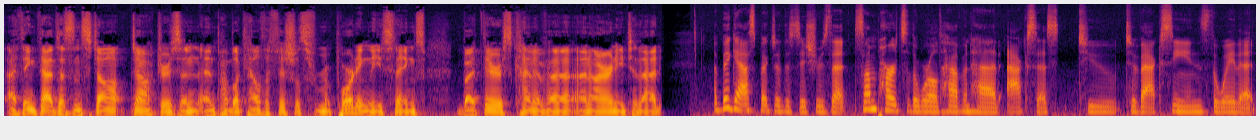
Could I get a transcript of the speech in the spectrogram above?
I think that doesn't stop doctors and, and public health officials from reporting these things, but there's kind of a, an irony to that. A big aspect of this issue is that some parts of the world haven't had access to, to vaccines the way that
